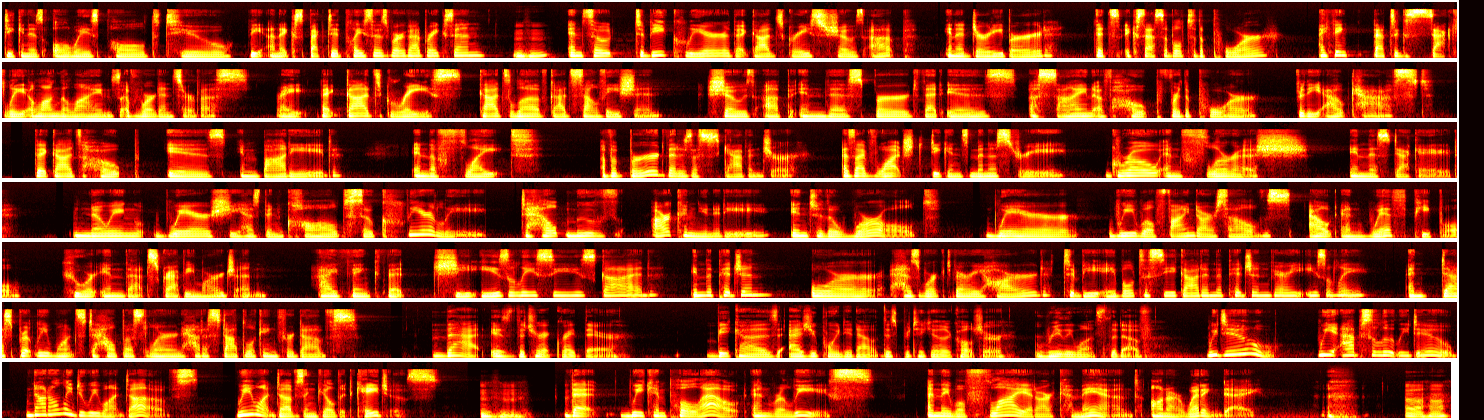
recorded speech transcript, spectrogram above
Deacon is always pulled to the unexpected places where God breaks in. Mm-hmm. And so to be clear that God's grace shows up in a dirty bird that's accessible to the poor, I think that's exactly along the lines of word and service, right? That God's grace, God's love, God's salvation shows up in this bird that is a sign of hope for the poor, for the outcast, that God's hope is embodied in the flight of a bird that is a scavenger. As I've watched Deacon's ministry grow and flourish in this decade, knowing where she has been called so clearly to help move our community into the world where we will find ourselves out and with people who are in that scrappy margin. I think that she easily sees God in the pigeon or has worked very hard to be able to see God in the pigeon very easily and desperately wants to help us learn how to stop looking for doves. That is the trick right there. Because as you pointed out, this particular culture really wants the dove. We do. We absolutely do not only do we want doves, We want doves in gilded cages Mm-hmm. that we can pull out and release, and they will fly at our command on our wedding day, Uh huh.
